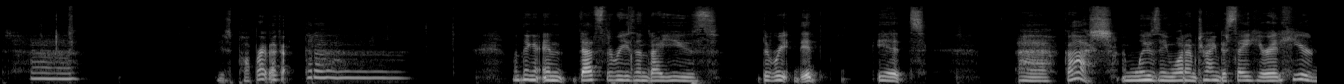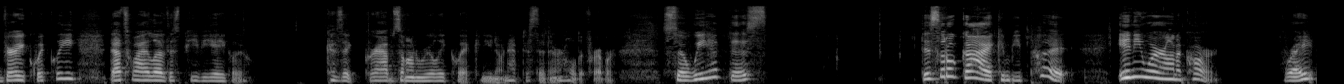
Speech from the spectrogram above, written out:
Ta-da. They just pop right back up. Ta-da. One thing, and that's the reason that I use the re it it uh, gosh, I'm losing what I'm trying to say here. It adhered very quickly. That's why I love this PVA glue because it grabs on really quick and you don't have to sit there and hold it forever. So we have this. This little guy can be put anywhere on a card, right?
